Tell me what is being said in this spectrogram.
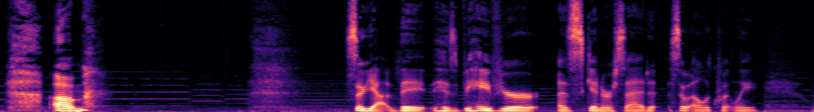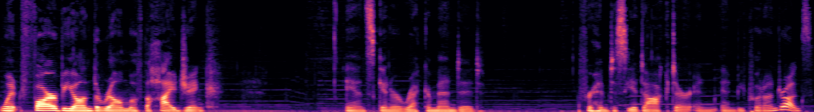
um, so yeah, the, his behavior, as Skinner said so eloquently, went far beyond the realm of the hijink and Skinner recommended for him to see a doctor and, and be put on drugs.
